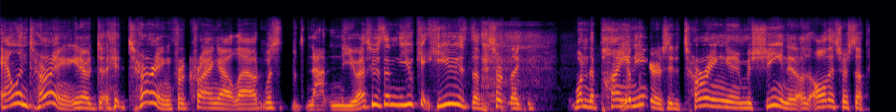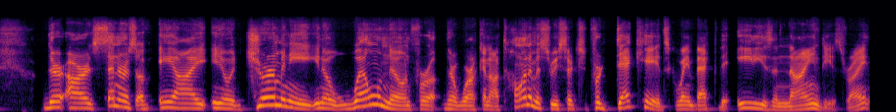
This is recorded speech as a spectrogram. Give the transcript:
Alan Turing, you know, Turing for crying out loud was not in the U.S. He was in the U.K. He was the sort of like one of the pioneers yep. in Turing machine and all that sort of stuff. There are centers of AI, you know, in Germany, you know, well known for their work in autonomous research for decades, going back to the 80s and 90s, right?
